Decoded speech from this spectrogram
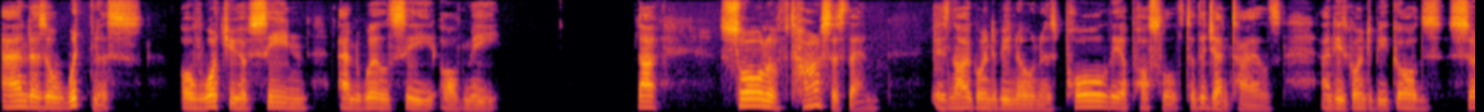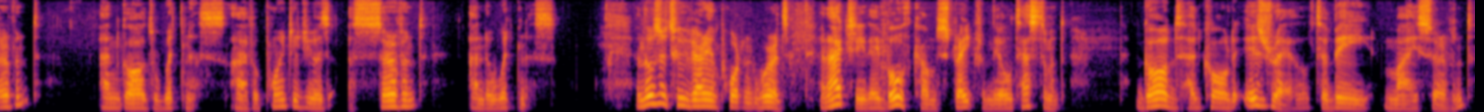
and as a witness of what you have seen and will see of me. Now, Saul of Tarsus then is now going to be known as Paul the Apostle to the Gentiles, and he's going to be God's servant and God's witness. I have appointed you as a servant and a witness. And those are two very important words, and actually they both come straight from the Old Testament. God had called Israel to be my servant.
